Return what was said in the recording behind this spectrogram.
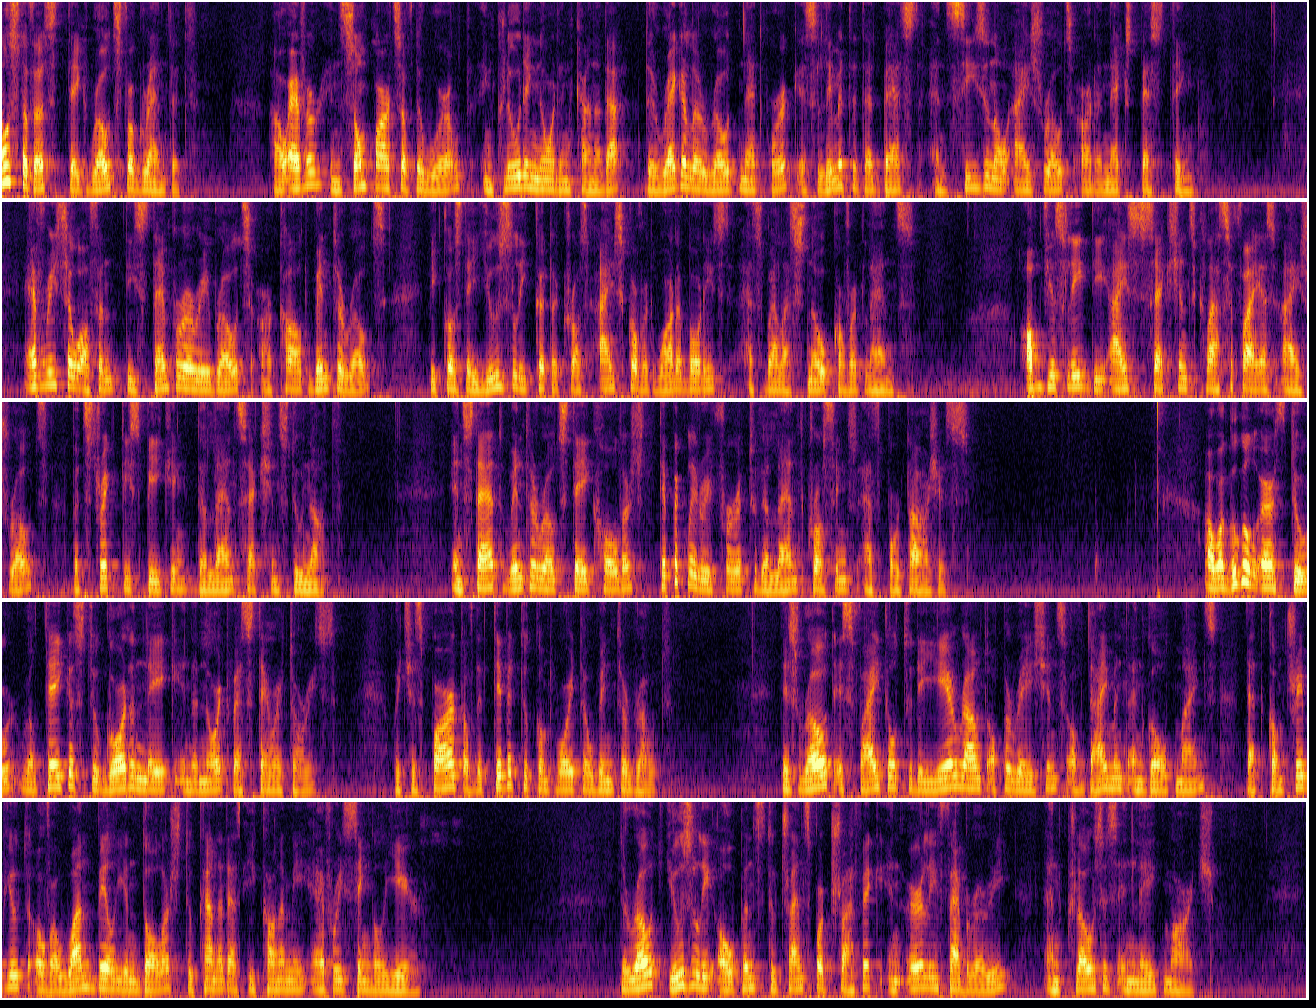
Most of us take roads for granted. However, in some parts of the world, including northern Canada, the regular road network is limited at best and seasonal ice roads are the next best thing. Every so often, these temporary roads are called winter roads because they usually cut across ice-covered water bodies as well as snow-covered lands. Obviously, the ice sections classify as ice roads, but strictly speaking, the land sections do not. Instead, winter road stakeholders typically refer to the land crossings as portages. Our Google Earth tour will take us to Gordon Lake in the Northwest Territories, which is part of the Tibbitt to Contwoyto Winter Road. This road is vital to the year-round operations of diamond and gold mines that contribute over $1 billion to Canada's economy every single year. The road usually opens to transport traffic in early February and closes in late March.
